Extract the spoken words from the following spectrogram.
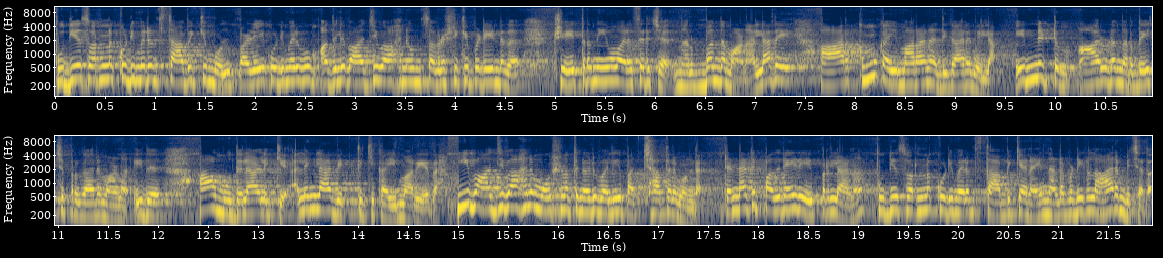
പുതിയ സ്വർണ കൊടിമരം സ്ഥാപിക്കുമ്പോൾ പഴയ കൊടിമരവും അതിലെ വാജിവാഹനവും സംരക്ഷിക്കപ്പെടേണ്ടത് ക്ഷേത്ര നിയമം അനുസരിച്ച് നിർബന്ധമാണ്. അല്ലാതെ ആർക്കും കൈമാറാൻ അധികാരമില്ല. എന്നിട്ടും ആരുടെ നിർദ്ദേശപ്രകാരമാണ് ഇത് ആ മുതലാളിക്ക് അല്ലെങ്കിൽ ആ വ്യക്തിക്ക് കൈമാറിയത്? ഈ വാജിവാഹന മോഷണത്തിന് ഒരു വലിയ പശ്ചാത്തലമുണ്ട്. രണ്ടായിരത്തി പതിനേഴ് ഏപ്രിലാണ് പുതിയ സ്വർണ കൊടിമരം സ്ഥാപിക്കാനായി നടപടികൾ ആരംഭിച്ചത്.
